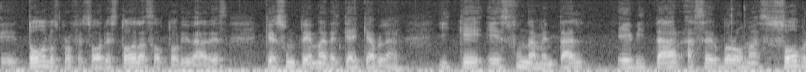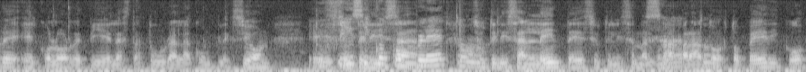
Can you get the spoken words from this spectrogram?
eh, todos los profesores, todas las autoridades, que es un tema del que hay que hablar y que es fundamental evitar hacer bromas sobre el color de piel, la estatura, la complexión. Eh, se utilizan, completo. Se utilizan lentes, se utilizan algún aparato ortopédico,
